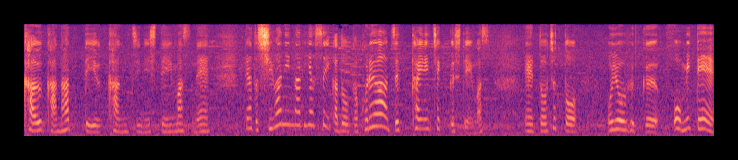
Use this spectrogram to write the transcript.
買うかなっていう感じにしていますね。であとシワになりやすいかどうかこれは絶対にチェックしています。えっとちょっとお洋服を見て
